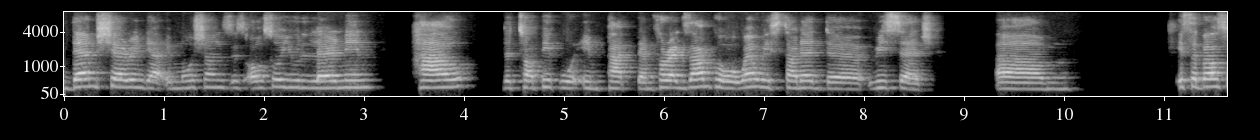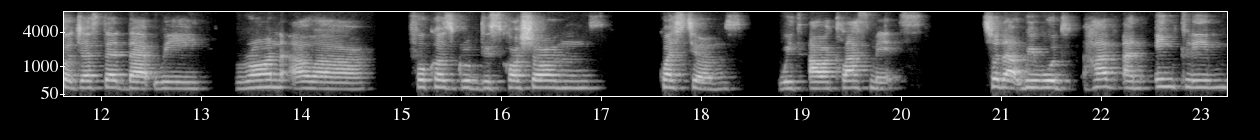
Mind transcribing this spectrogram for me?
them sharing their emotions is also you learning how the topic will impact them. For example, when we started the research, um, Isabel suggested that we run our focus group discussions, questions with our classmates so that we would have an inkling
